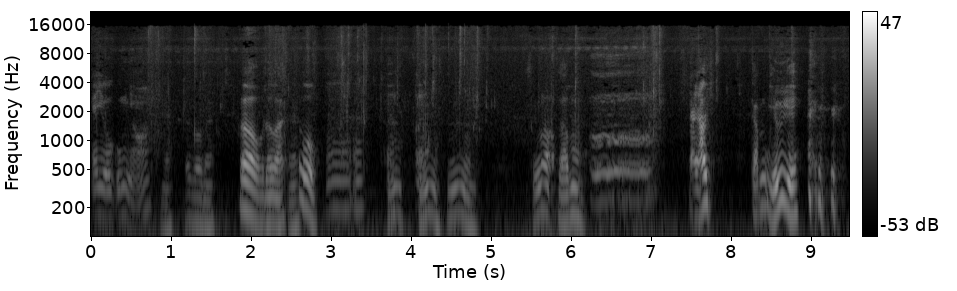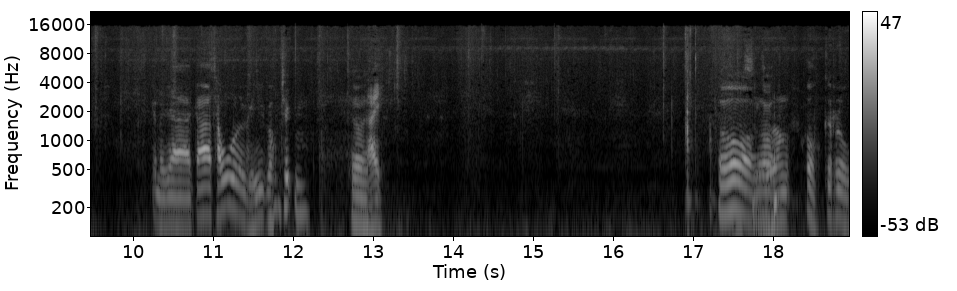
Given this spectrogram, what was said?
Cái vô cũng nhỏ. Nè, cái rô này ồ được rồi. Ồ. Ờ, ờ. Ừ, ừ, ừ. sướng không? Lụm trời ơi. Cắm dữ vậy? Cái này à, cá sấu gỉ cũng sức rồi. Đây. Ồ ngon. Ồ cái rô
